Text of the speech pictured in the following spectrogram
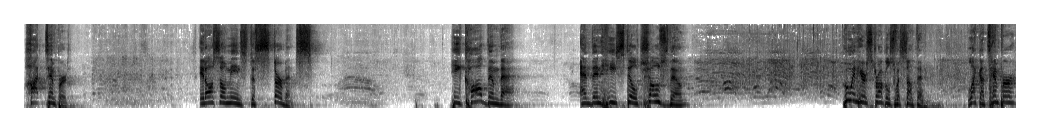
hot tempered. It also means disturbance. He called them that, and then he still chose them. Who in here struggles with something? Like a temper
